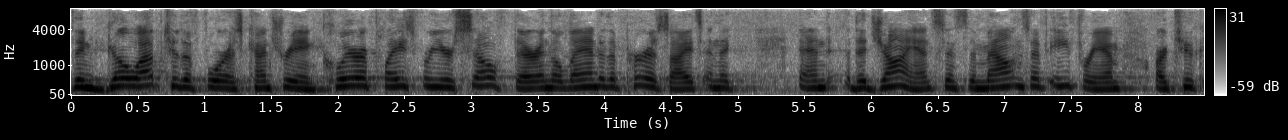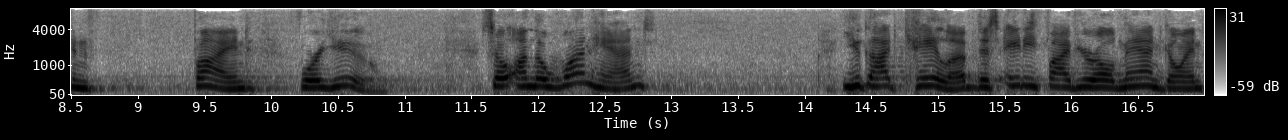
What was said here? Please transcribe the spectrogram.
then go up to the forest country and clear a place for yourself there in the land of the Perizzites and the, and the giants, since the mountains of Ephraim are too confined for you. So, on the one hand, you got Caleb, this 85 year old man, going,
